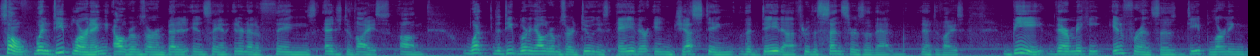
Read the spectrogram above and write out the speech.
so when deep learning algorithms are embedded in, say, an Internet of Things edge device, um, what the deep learning algorithms are doing is A, they're ingesting the data through the sensors of that, that device. B, they're making inferences, deep learning,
